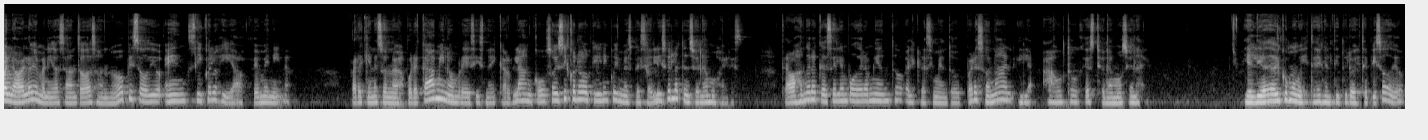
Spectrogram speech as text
Hola, hola, bienvenidos sean todos a un nuevo episodio en Psicología Femenina. Para quienes son nuevas por acá, mi nombre es Isnaikar Blanco, soy psicólogo clínico y me especializo en la atención a mujeres, trabajando en lo que es el empoderamiento, el crecimiento personal y la autogestión emocional. Y el día de hoy, como viste en el título de este episodio,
